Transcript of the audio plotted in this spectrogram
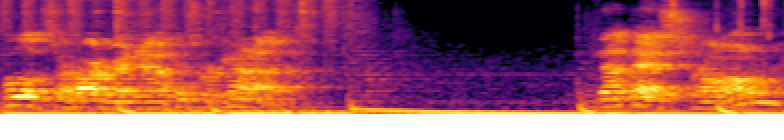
Pull-ups are hard right now because we're kind of not that strong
